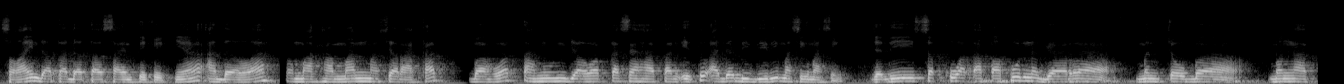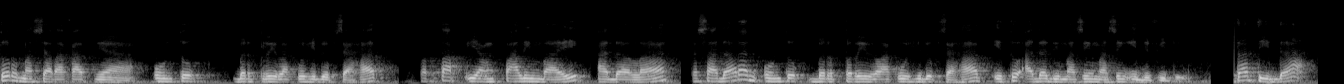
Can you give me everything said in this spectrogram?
selain data-data saintifiknya adalah pemahaman masyarakat bahwa tanggung jawab kesehatan itu ada di diri masing-masing. Jadi sekuat apa pun negara mencoba mengatur masyarakatnya untuk berperilaku hidup sehat, tetap yang paling baik adalah kesadaran untuk berperilaku hidup sehat itu ada di masing-masing individu. Kita tidak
